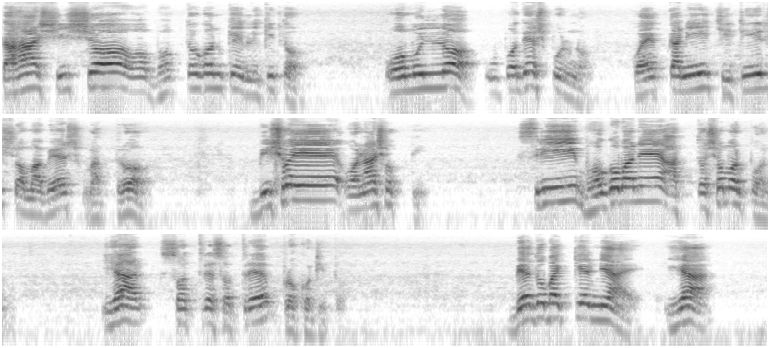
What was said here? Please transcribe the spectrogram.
তাহার শিষ্য ও ভক্তগণকে লিখিত অমূল্য উপদেশপূর্ণ কয়েকখানি চিঠির সমাবেশ মাত্র। বিষয়ে অনাসক্তি। শ্রী ভগবানে আত্মসমর্পণ। ইহার সত্রে সত্রে প্রকটিত। বেদবাক্যের ন্যায় ইহা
